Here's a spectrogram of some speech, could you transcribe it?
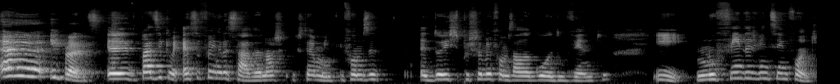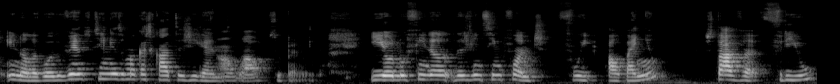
Ah, e pronto, ah, basicamente, essa foi engraçada, nós gostei muito. E fomos a, a dois, depois também fomos à Lagoa do Vento e no fim das 25 fontes e na Lagoa do Vento tinhas uma cascata gigante. Oh, uau. Super linda. E eu no fim da- das 25 fontes fui ao banho, estava frio.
